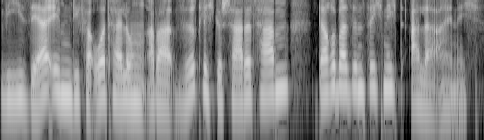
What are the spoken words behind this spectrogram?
Wie sehr ihm die Verurteilungen aber wirklich geschadet haben, darüber sind sich nicht alle einig.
